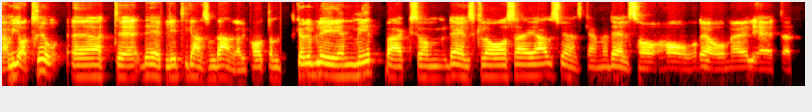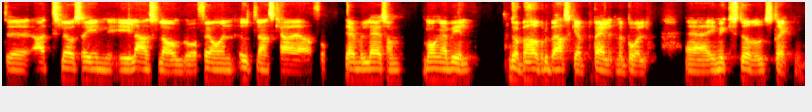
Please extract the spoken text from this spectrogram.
Ja, men jag tror eh, att eh, det är lite grann som det andra vi pratade om. Ska du bli en mittback som dels klarar sig i Allsvenskan men dels har, har då möjlighet att, eh, att slå sig in i landslag och få en utlandskarriär. Det är väl det som många vill. Då behöver du behärska spelet med boll i mycket större utsträckning.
